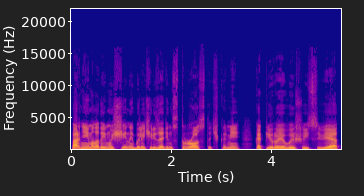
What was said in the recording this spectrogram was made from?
Парни и молодые мужчины были через один с тросточками, копируя высший свет,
